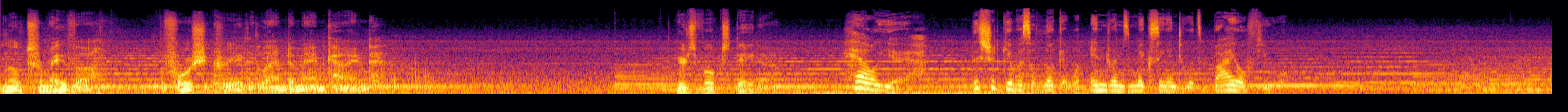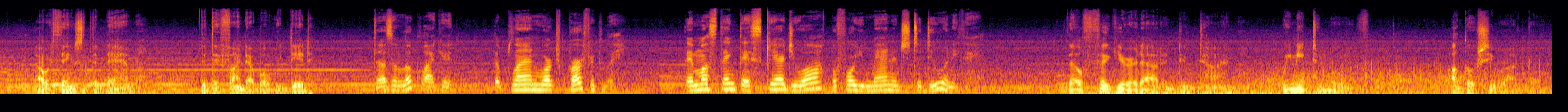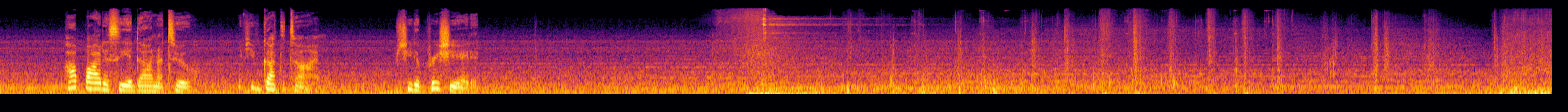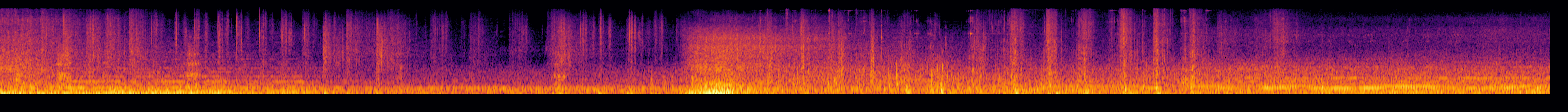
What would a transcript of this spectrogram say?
Old notes from Ava, before she created Lambda Mankind. Here's Volk's data. Hell yeah. This should give us a look at what Endron's mixing into its biofuel. How are things at the dam? Did they find out what we did? Doesn't look like it. The plan worked perfectly. They must think they scared you off before you managed to do anything. They'll figure it out in due time. We need to move. I'll go see Rodko. Hop by to see Adana too, if you've got the time. She'd appreciate it.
